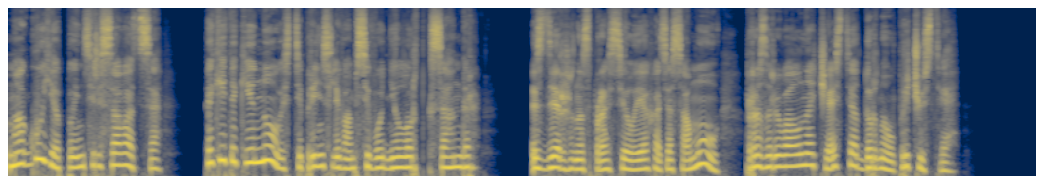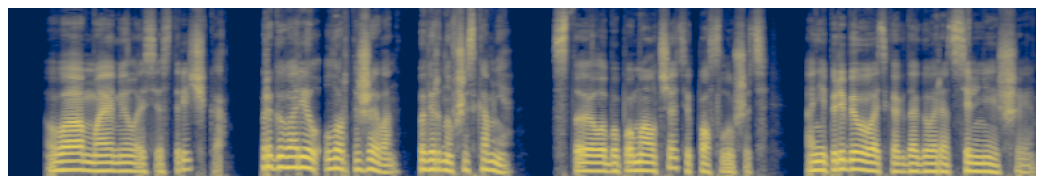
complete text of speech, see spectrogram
Могу я поинтересоваться, какие такие новости принесли вам сегодня, лорд Ксандер? Сдержанно спросила я, хотя саму разрывала на части от дурного предчувствия. «Вам, моя милая сестричка», — проговорил лорд Жеван, повернувшись ко мне. «Стоило бы помолчать и послушать, а не перебивать, когда говорят сильнейшие».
